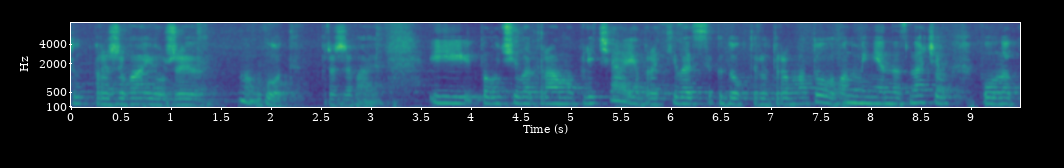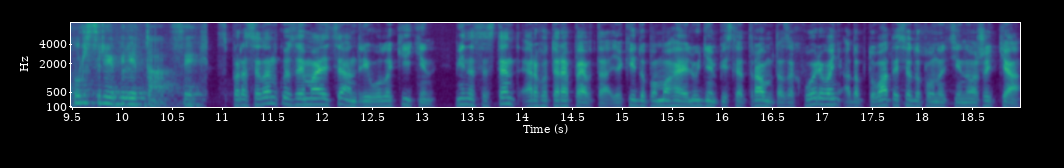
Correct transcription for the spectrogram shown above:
Тут проживаю вже ну, год проживаю. И получила травму плеча и обратилась к доктору-травматологу. Он мне назначил полный курс реабилитации. З переселенкою займається Андрій Волокітін. Він асистент ерготерапевта, який допомагає людям після травм та захворювань адаптуватися до повноцінного життя.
